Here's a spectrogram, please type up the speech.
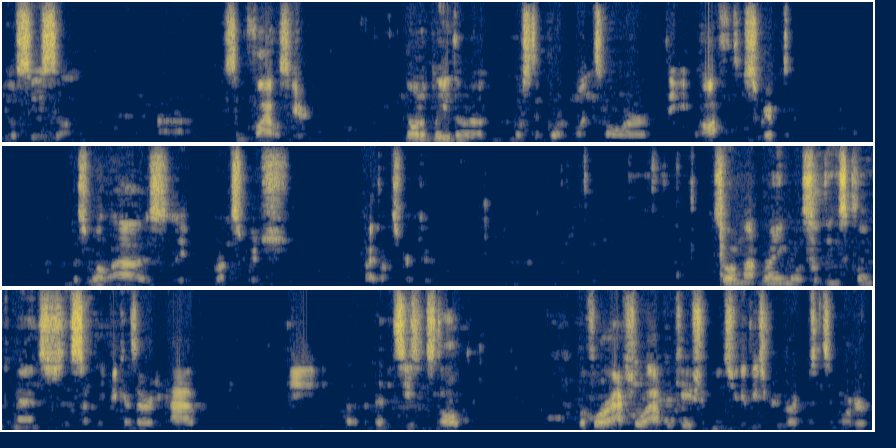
you'll see some some files here. Notably, the most important ones are the oft script, as well as the run switch Python script. So I'm not running most of these clone commands simply because I already have the uh, dependencies installed. But for our actual application, once you get these prerequisites in order,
